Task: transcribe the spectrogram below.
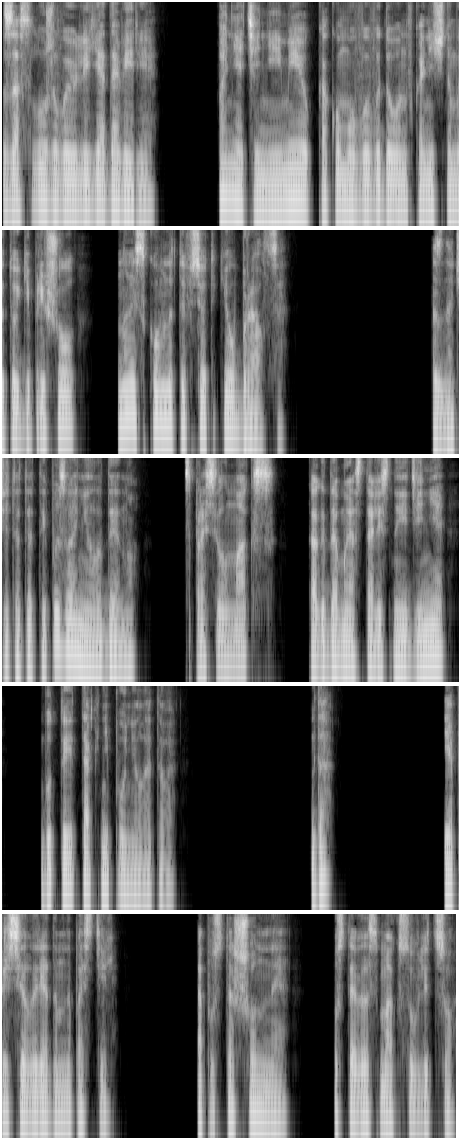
заслуживаю ли я доверия. Понятия не имею, к какому выводу он в конечном итоге пришел, но из комнаты все-таки убрался. «Значит, это ты позвонила Дэну?» — спросил Макс, когда мы остались наедине, будто и так не понял этого. «Да». Я присела рядом на постель. Опустошенная, уставилась Максу в лицо.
